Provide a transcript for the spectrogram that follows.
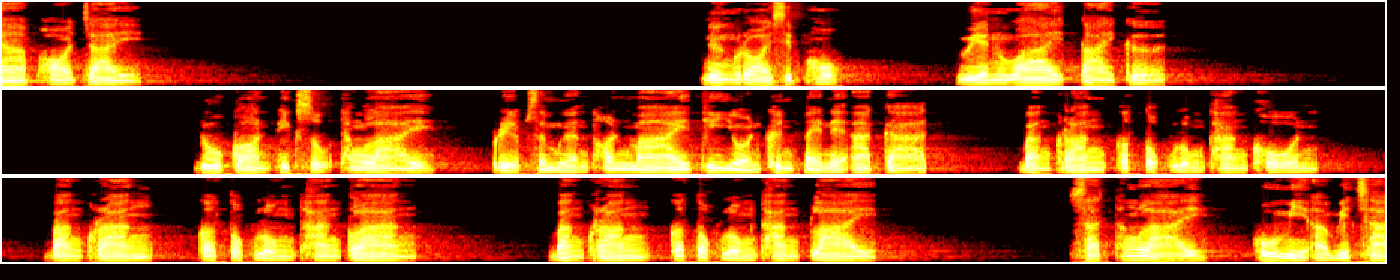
น่าพอใจหนึ่งร้อยสิบหกเวียนว่ายตายเกิด ดูก่อนภิกษุทั้งหลาย เปรียบเสมือนท่อนไม้ที่โยนขึ้นไปในอากาศ บางครั้งก็ตกลงทางโคน บางครั้งก็ตกลงทางกลาง บางครั้งก็ตกลงทางปลาย สัตว์ทั้งหลายผู้มีอวิชชา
